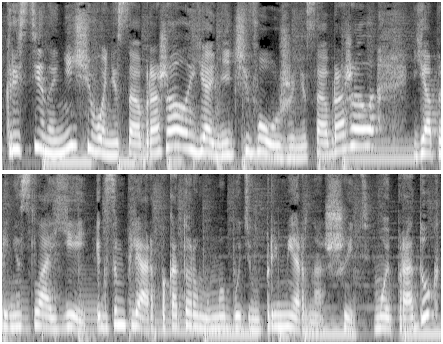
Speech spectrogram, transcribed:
Кристина ничего не соображала, я ничего уже не соображала. Я принесла ей экземпляр, по которому мы будем примерно шить мой продукт.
